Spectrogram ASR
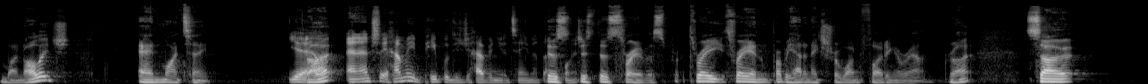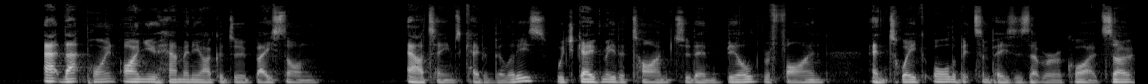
my knowledge and my team. Yeah. Right. And actually, how many people did you have in your team at that There's point? just there's three of us, three three, and probably had an extra one floating around, right? So at that point, I knew how many I could do based on our team's capabilities, which gave me the time to then build, refine, and tweak all the bits and pieces that were required. So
